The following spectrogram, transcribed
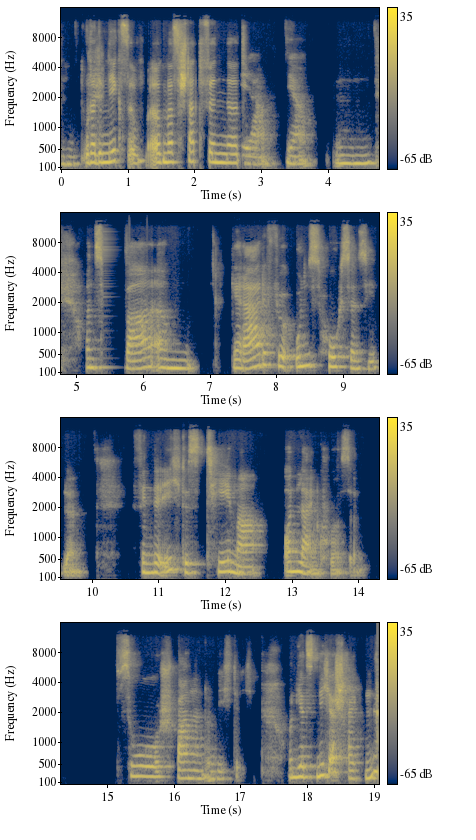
mhm. oder demnächst irgendwas stattfindet? Ja, ja. Mhm. Und zwar ähm, gerade für uns Hochsensible finde ich das Thema Online-Kurse so spannend und wichtig. Und jetzt nicht erschrecken.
